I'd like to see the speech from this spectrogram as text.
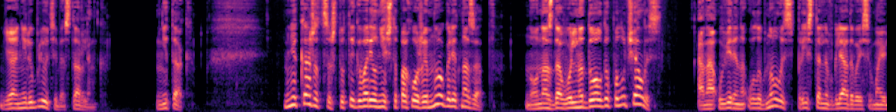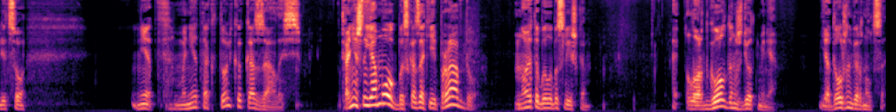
«Я не люблю тебя, Старлинг». «Не так. Мне кажется, что ты говорил нечто похожее много лет назад, но у нас довольно долго получалось». Она уверенно улыбнулась, пристально вглядываясь в мое лицо. «Нет, мне так только казалось». Конечно, я мог бы сказать ей правду, но это было бы слишком. Лорд Голден ждет меня. Я должен вернуться.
